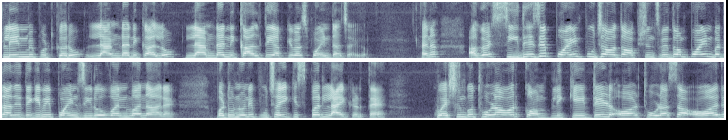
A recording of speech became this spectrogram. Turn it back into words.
प्लेन में पुट करो लैमडा निकालो लैमडा निकालते ही आपके पास पॉइंट आ जाएगा। है ना? अगर सीधे से पॉइंट पूछा होता ऑप्शंस में तो हम पॉइंट बता देते कि भाई पॉइंट ज़ीरो वन वन आ रहा है। बट उन्होंने पूछा ही किस पर लाई करता है। क्वेश्चन को थोड़ा और कॉम्प्लिकेटेड और थोड़ा सा और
